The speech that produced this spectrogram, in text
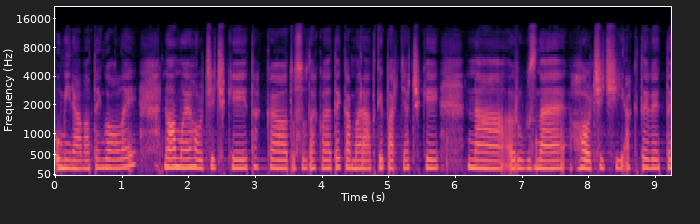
umí dávat ty góly. No a moje holčičky, tak eh, to jsou takové ty kamarádky, parťačky na různé holčičí aktivity,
